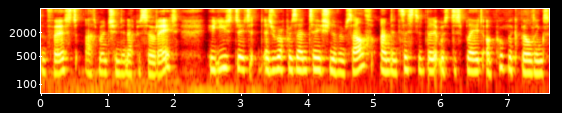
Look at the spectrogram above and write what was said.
and First, as mentioned in episode 8, who used it as a representation of himself and insisted that it was displayed on public buildings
